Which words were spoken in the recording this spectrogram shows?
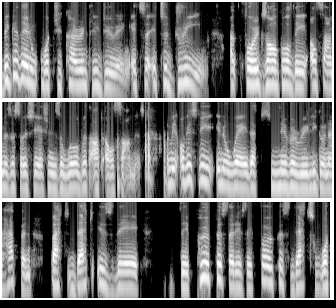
bigger than what you're currently doing. It's a, it's a dream. Uh, for example, the Alzheimer's Association is a world without Alzheimer's. I mean, obviously, in a way, that's never really going to happen, but that is their their purpose, that is their focus, that's what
